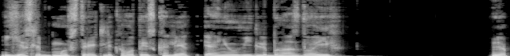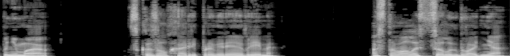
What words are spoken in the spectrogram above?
Если бы мы встретили кого-то из коллег, и они увидели бы нас двоих...» «Я понимаю», — сказал Харри, проверяя время. Оставалось целых два дня.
